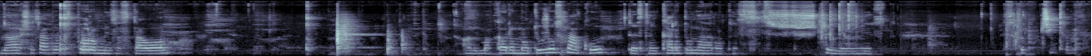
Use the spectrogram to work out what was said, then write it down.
No, jeszcze całkiem sporo mi zostało. Ale makaron ma dużo smaku. To jest ten carbonara. To jest z czym on jest? Z.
